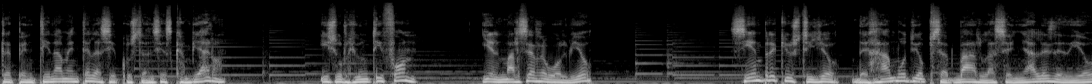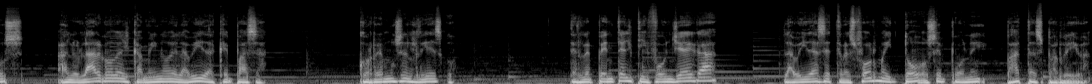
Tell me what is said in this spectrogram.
repentinamente las circunstancias cambiaron y surgió un tifón y el mar se revolvió. Siempre que usted y yo dejamos de observar las señales de Dios a lo largo del camino de la vida, ¿qué pasa? Corremos el riesgo. De repente el tifón llega, la vida se transforma y todo se pone patas para arriba.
